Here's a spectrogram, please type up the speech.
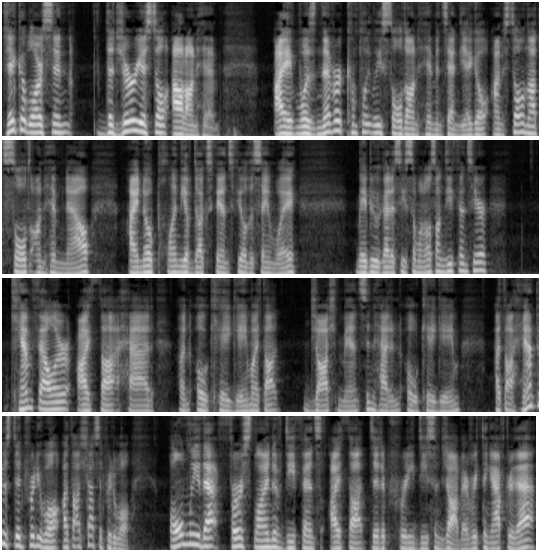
Jacob Larsson, the jury is still out on him. I was never completely sold on him in San Diego. I'm still not sold on him now. I know plenty of Ducks fans feel the same way. Maybe we got to see someone else on defense here. Cam Fowler, I thought, had an okay game. I thought Josh Manson had an okay game. I thought Hampus did pretty well. I thought Schatz did pretty well. Only that first line of defense I thought did a pretty decent job. Everything after that,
